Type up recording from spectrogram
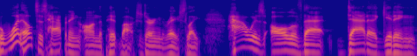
but what else is happening on the pit box during the race? Like, how is all of that data getting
